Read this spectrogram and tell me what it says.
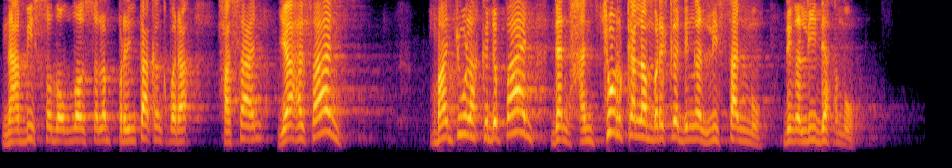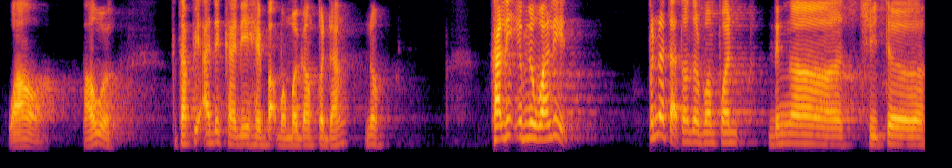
Nabi SAW perintahkan kepada Hasan, Ya Hasan, majulah ke depan dan hancurkanlah mereka dengan lisanmu, dengan lidahmu. Wow, power. Tetapi adakah dia hebat memegang pedang? No. Khalid Ibn Walid. Pernah tak tuan-tuan dan puan dengar cerita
